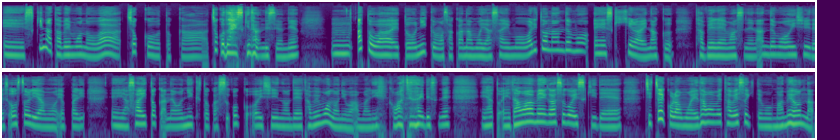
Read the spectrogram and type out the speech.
え好きな食べ物はチョコとか、チョコ大好きなんですよね。うん、あとは、えっと、お肉も魚も野菜も割と何でも、えー好き嫌いなく食べれますね。何でも美味しいです。オーストリアもやっぱり、えー野菜とかね、お肉とかすごく美味しいので、食べ物にはあまり困ってないですね。えーあと枝豆がすごい好きで、ちっちゃい頃はもう枝豆食べ過ぎてもう豆女っ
